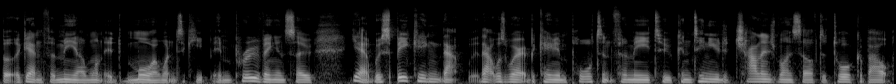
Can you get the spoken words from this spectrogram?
But again for me I wanted more, I wanted to keep improving. And so yeah, we're speaking that that was where it became important for me to continue to challenge myself to talk about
